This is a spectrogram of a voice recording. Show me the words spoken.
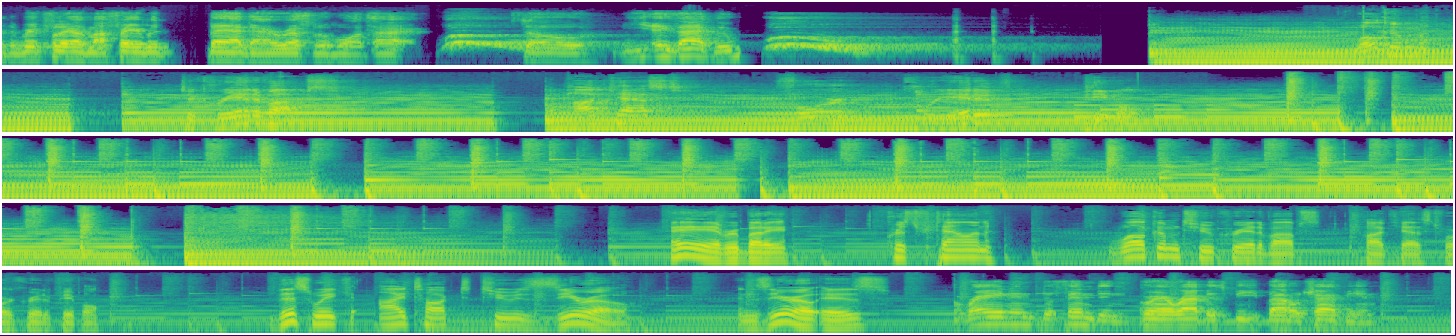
The Ric Flair is my favorite bad guy wrestler of all time. Woo! So yeah, exactly. Woo! Welcome to Creative Ops, a podcast for creative people. Hey, everybody. Christopher Tallon. Welcome to Creative Ops, podcast for creative people. This week, I talked to Zero. And Zero is, Reigning, defending Grand Rapids Beat Battle Champion.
